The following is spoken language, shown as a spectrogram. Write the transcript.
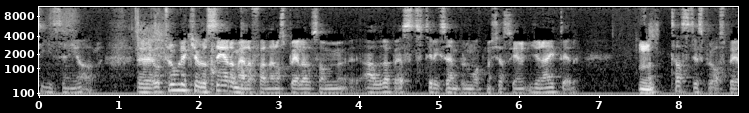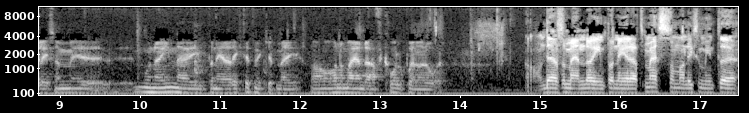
Si senor. Eh, otroligt kul att se dem i alla fall när de spelar som allra bäst. Till exempel mot Manchester United. Mm. Fantastiskt bra spel liksom. Eh, Monaina imponerar riktigt mycket på mig. Honom har jag ändå haft koll på i några år. Ja, den som ändå har imponerat mest som man liksom inte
